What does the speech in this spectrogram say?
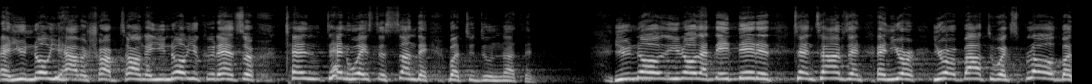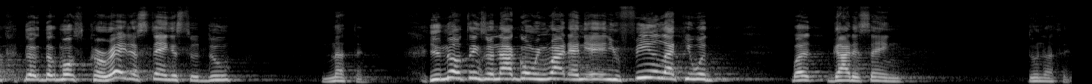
and you know you have a sharp tongue, and you know you could answer 10, 10 ways to Sunday, but to do nothing. You know, you know that they did it 10 times and, and you're, you're about to explode, but the, the most courageous thing is to do nothing. You know things are not going right and, and you feel like you would, but God is saying, do nothing.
